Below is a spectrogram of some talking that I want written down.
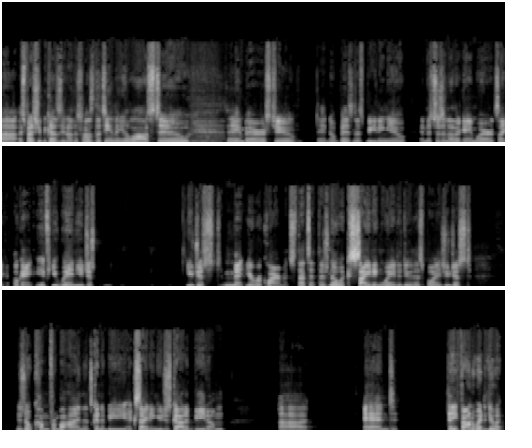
Uh, especially because you know this was the team that you lost to. They embarrassed you. They had no business beating you. And this was another game where it's like, okay, if you win, you just you just met your requirements. That's it. There's no exciting way to do this, boys. You just there's no come from behind that's going to be exciting. You just got to beat them. Uh, and they found a way to do it.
